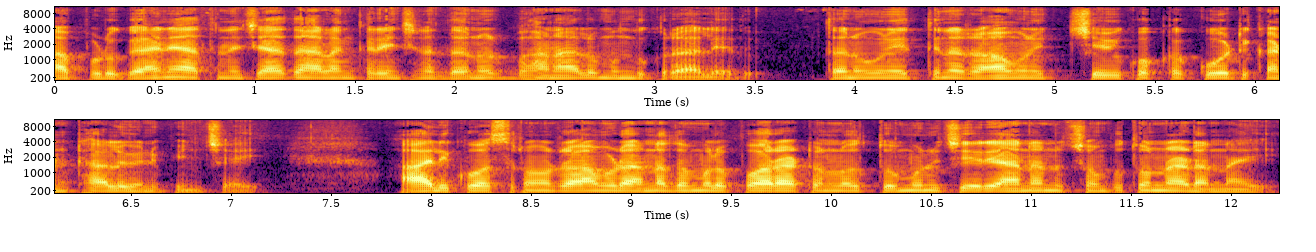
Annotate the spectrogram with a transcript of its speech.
అప్పుడు గాని అతని చేత అలంకరించిన ధనుర్బాణాలు ముందుకు రాలేదు. తనువునెత్తిన రాముని చెవికొక్క కోటి కంఠాలు వినిపించాయి. ఆలి కోసరం రాముడు అన్నదమ్ముల పోరాటంలో తొమ్మును చేరి అన్నను చంపుతున్నాడన్నాయి.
